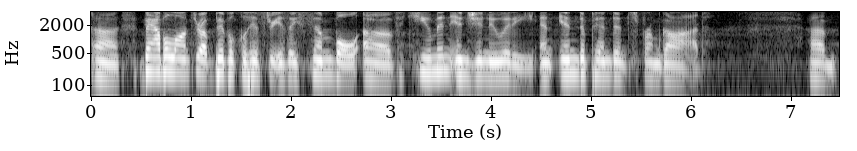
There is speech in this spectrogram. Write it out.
Uh, Babylon throughout biblical history is a symbol of human ingenuity and independence from God. Um,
